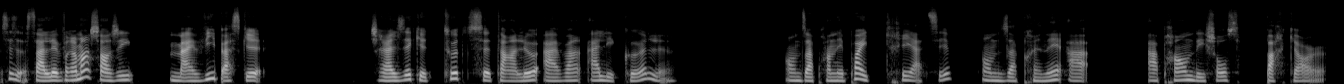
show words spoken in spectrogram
C'est ça, ça a vraiment changé ma vie parce que je réalisais que tout ce temps-là avant à l'école, on ne nous apprenait pas à être créatif, on nous apprenait à apprendre des choses par cœur.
